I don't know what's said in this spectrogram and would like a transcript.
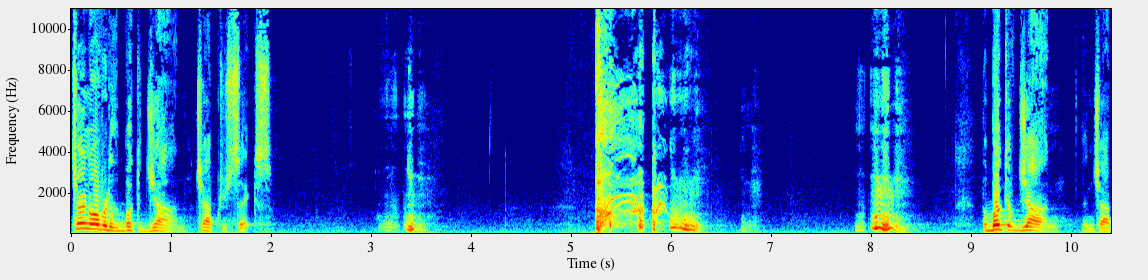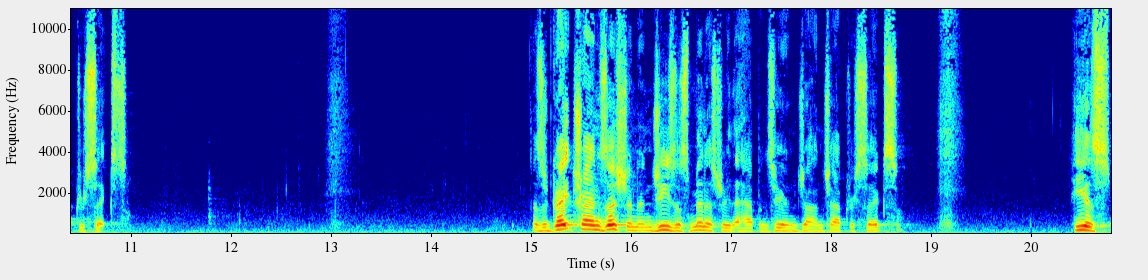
Turn over to the book of John, chapter 6. the book of John in chapter 6. There's a great transition in Jesus' ministry that happens here in John chapter 6. He has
